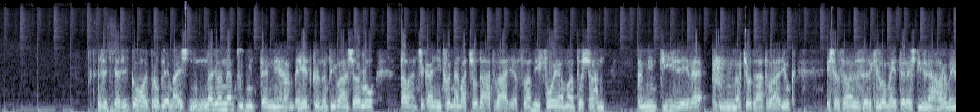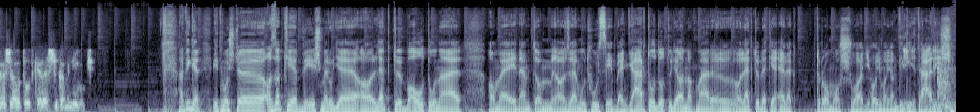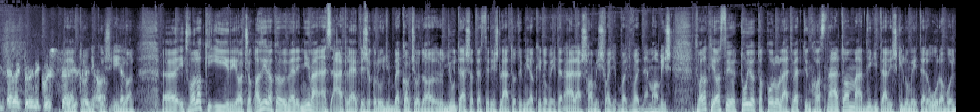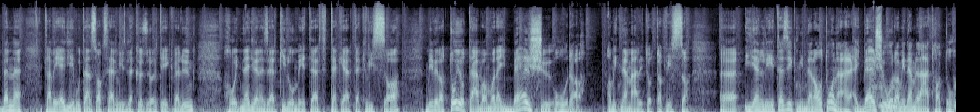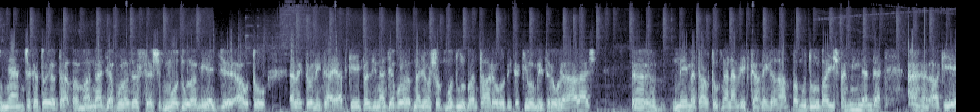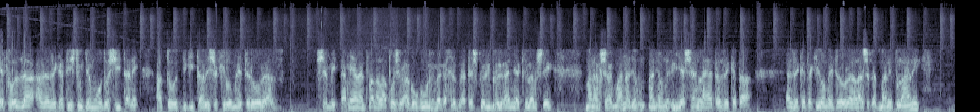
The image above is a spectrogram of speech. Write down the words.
Ez egy, ez egy komoly probléma, és nagyon nem tud mit tenni a hétköznapi vásárló, talán csak annyit, hogy nem a csodát várja. Szóval mi folyamatosan, több mint 10 éve a csodát várjuk, és a 100 ezer kilométeres 13 éves autót keressük, ami nincs. Hát igen, itt most az a kérdés, mert ugye a legtöbb autónál, amely nem tudom, az elmúlt 20 évben gyártódott, ugye annak már a legtöbbek ilyen elektromos, vagy hogy mondjam, digitális. Elektronikus. Elektronikus, így van. Itt valaki írja, csak azért akar, mert nyilván ez át lehet, és akkor úgy bekapcsolod a gyújtásra teszted, és látod, hogy mi a kilométer állás, hamis vagy, vagy, vagy nem hamis. Itt valaki azt mondja, hogy Toyota Corollát vettünk, használtam, már digitális kilométer óra volt benne, kb. egy év után szakszervizbe közölték velünk, hogy 40 ezer kilométert tekertek vissza, mivel a Toyotában van egy belső óra, amit nem állítottak vissza. Ilyen létezik minden autónál? Egy belső óra, ami nem látható. Nem, csak a Toyotában van. Nagyjából az összes modul, ami egy autó elektronikáját képezi, nagyjából nagyon sok modulban tárolódik a kilométer óra állás. Német autóknál nem ritkán még a lámpa modulba is, meg minden, de aki ért hozzá, az ezeket is tudja módosítani. Attól, digitális a kilométer óra, az semmit nem jelent, van a lapos rágógúli, meg a szögletes, körülbelül ennyi a különbség. Manapság már nagyon, nagyon ügyesen lehet ezeket a, ezeket a kilométer órálásokat manipulálni,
